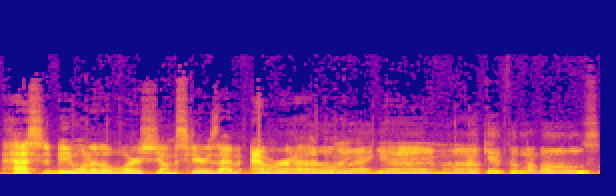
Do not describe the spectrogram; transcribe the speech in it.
has to be one of the worst jump scares I've ever had Oh playing a game. God. I Uh, can't feel my balls.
